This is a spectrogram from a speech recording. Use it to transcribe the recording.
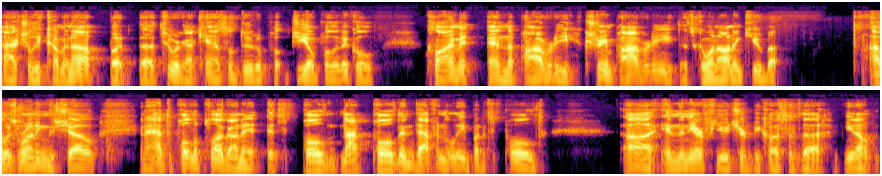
actually coming up, but the tour got canceled due to po- geopolitical climate and the poverty, extreme poverty that's going on in Cuba. I was running the show, and I had to pull the plug on it. It's pulled, not pulled indefinitely, but it's pulled uh, in the near future because of the you know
